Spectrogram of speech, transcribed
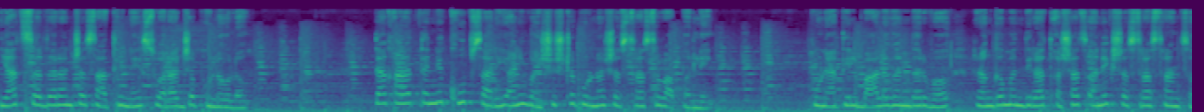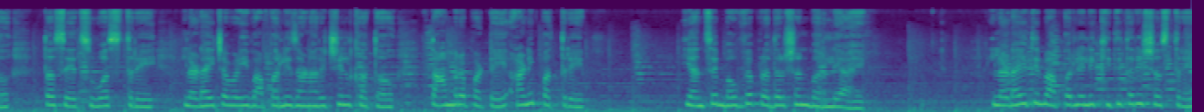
याच सरदारांच्या साथीने स्वराज्य फुलवलं. त्या काळात त्यांनी खूप सारी आणि वैशिष्ट्यपूर्ण शस्त्रास्त्र वापरली. पुण्यातील बालगंधर्व रंगमंदिरात अशाच अनेक शस्त्रास्त्रांचं तसेच वस्त्रे लढाईच्या वेळी वापरली जाणारी चिलखतं ताम्रपटे आणि पत्रे यांचे भव्य प्रदर्शन भरले आहे. लढाईतील वापरलेली कितीतरी शस्त्रे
